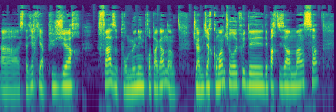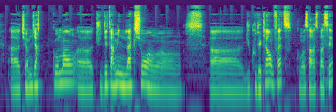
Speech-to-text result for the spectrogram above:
C'est-à-dire qu'il y a plusieurs phases pour mener une propagande. Tu vas me dire comment tu recrutes des, des partisans en masse. Euh, tu vas me dire comment euh, tu détermines l'action euh, du coup d'éclat en fait, comment ça va se passer,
